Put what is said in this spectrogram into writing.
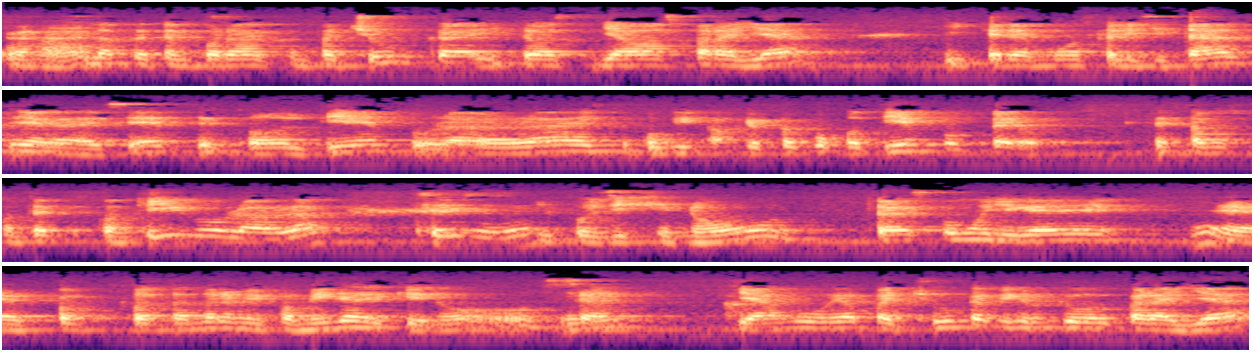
la pretemporada con Pachuca y te vas, ya vas para allá y queremos felicitarte y agradecerte todo el tiempo, bla, bla, bla, este poquito, aunque fue poco tiempo, pero estamos contentos contigo, bla, bla. Sí, sí, Y pues dije, no, ¿sabes cómo llegué eh, contándole a mi familia de que no, o sea, ya me voy a Pachuca, me dijeron que voy para allá,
